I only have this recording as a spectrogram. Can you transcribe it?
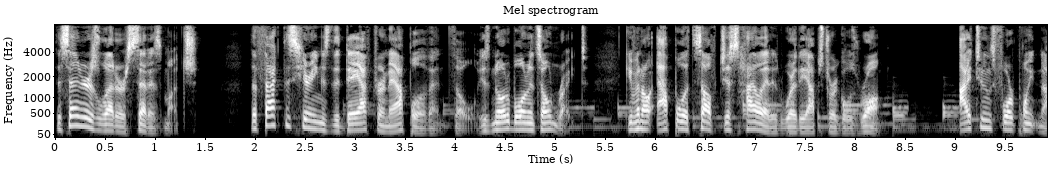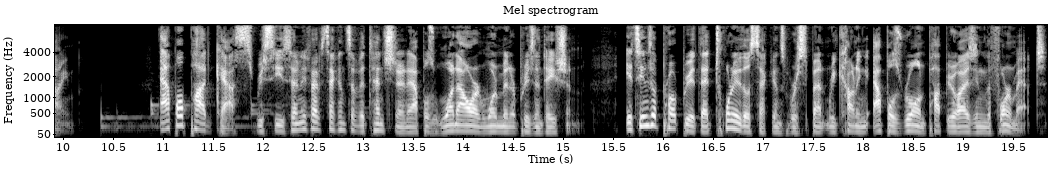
The senator's letter said as much. The fact this hearing is the day after an Apple event, though, is notable in its own right, given how Apple itself just highlighted where the App Store goes wrong. iTunes 4.9. Apple Podcasts receive 75 seconds of attention in Apple's one hour and one minute presentation. It seems appropriate that 20 of those seconds were spent recounting Apple's role in popularizing the format.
